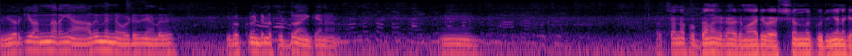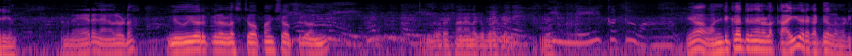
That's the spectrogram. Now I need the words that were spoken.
ന്യൂയോർക്കിൽ വന്നിറങ്ങി ആദ്യം തന്നെ ഓടിയത് ഞങ്ങളൊരു ഇവക്ക് വേണ്ടിയുള്ള ഫുഡ് വാങ്ങിക്കാനാണ്. കൊച്ചെണ്ണ ഫുഡൊന്നും കിട്ടണം ഒരുമാതിരി വിഷന്ന് കുരുങ്ങിയൊക്കെ ഇരിക്കുന്നു. അതുകൊണ്ട് നേരെ ഞങ്ങളിവിടെ ന്യൂയോർക്കിലുള്ള സ്റ്റോപ്പ് ആൻഡ് ഷോപ്പിൽ വന്നു കുറേ സാധനങ്ങളൊക്കെ വാങ്ങണം യാ വണ്ടിക്കകത്തിരുന്നതിനുള്ള കൈ വരെ കട്ടി തള്ളാൻ മതി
